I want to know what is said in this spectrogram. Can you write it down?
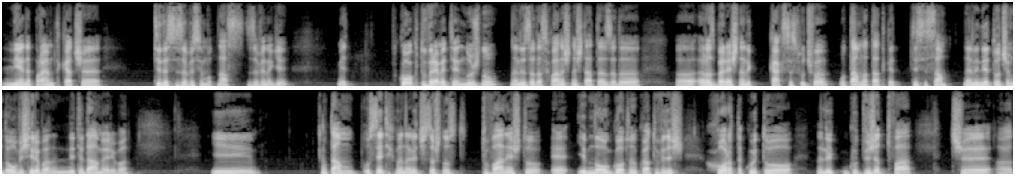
ние не правим така, че ти да си зависим от нас завинаги. Ми, колкото време ти е нужно, нали, за да схванеш нещата, за да а, разбереш нали, как се случва, оттам нататък ти си сам. Нали, ние те учим да ловиш риба, не ти даваме риба. И оттам усетихме, нали, че всъщност това нещо е и много готино, когато видиш хората, които нали, го движат това, че а,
